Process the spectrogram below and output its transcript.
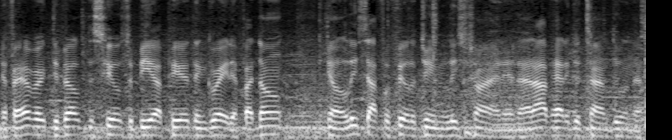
if I ever develop the skills to be up here, then great. If I don't, you know, at least I fulfill the dream, at least trying. And, and I've had a good time doing that.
